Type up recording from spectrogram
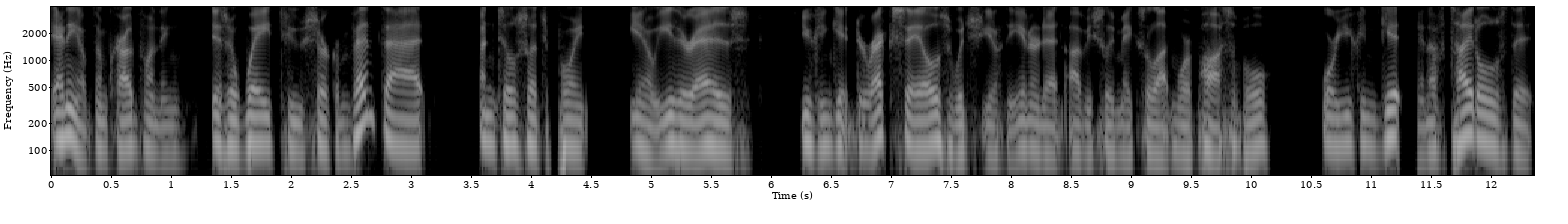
any of them, crowdfunding is a way to circumvent that until such point, you know, either as you can get direct sales, which you know the internet obviously makes a lot more possible, or you can get enough titles that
